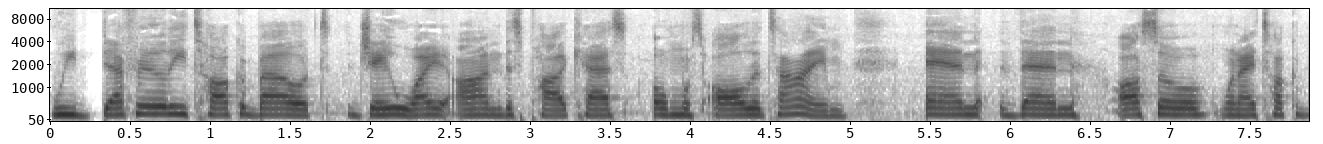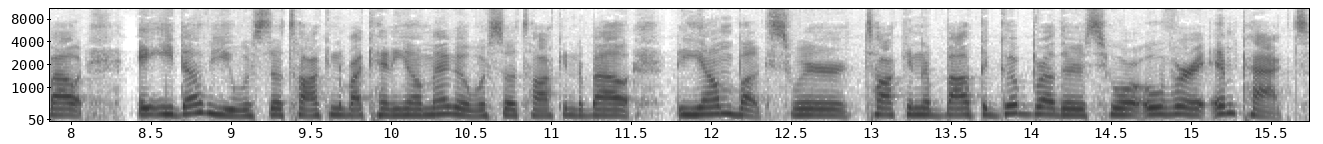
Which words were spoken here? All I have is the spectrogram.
we definitely talk about jay white on this podcast almost all the time and then also when I talk about AEW, we're still talking about Kenny Omega. We're still talking about the Young Bucks. We're talking about the Good Brothers who are over at Impact.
